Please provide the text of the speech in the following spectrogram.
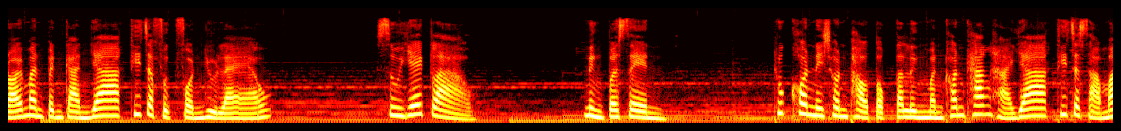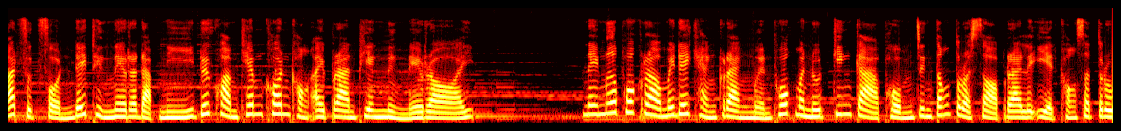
ร้อยมันเป็นการยากที่จะฝึกฝนอยู่แล้ว ซูเย่กล่าว 1%ทุกคนในชนเผ่าตกตะลึงมันค่อนข้างหายากที่จะสามารถฝึกฝนได้ถึงในระดับนี้ด้วยความเข้มข้นของไอปราณเพียงหนึ่งในร้อย ในเมื่อพวกเราไม่ได้แข็งแกร่งเหมือนพวกมนุษย์กิ้งก่าผมจึงต้องตรวจสอบรายละเอียดของศัตรู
